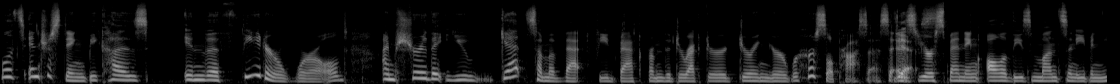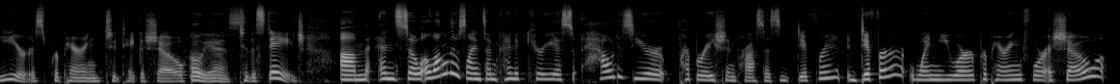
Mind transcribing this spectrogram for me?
Well, it's interesting because in the theater world, I'm sure that you get some of that feedback from the director during your rehearsal process as yes. you're spending all of these months and even years preparing to take a show oh, yes. to the stage. Um, and so along those lines, I'm kind of curious, how does your preparation process different differ when you are preparing for a show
